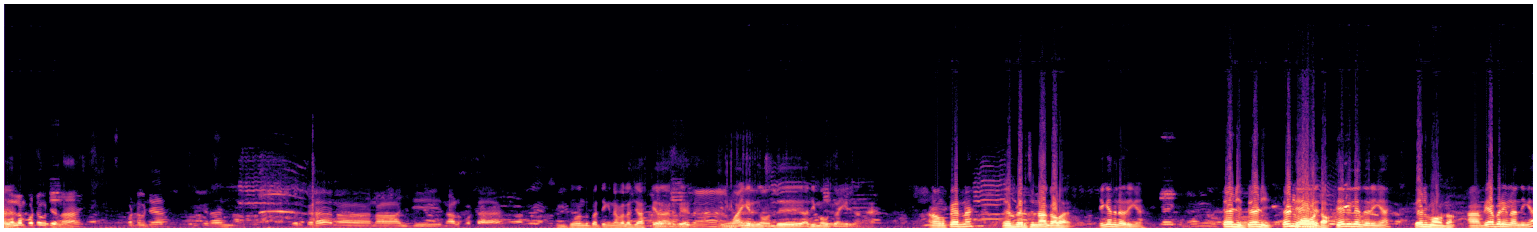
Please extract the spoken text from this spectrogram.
இதெல்லாம் பொட்டை குட்டியாண்ணா பொட்டை குட்டியா? ஒரு கடை ஒரு கடை நான் நான் அஞ்சு நாலு பொட்டை இது வந்து பாத்தீங்கன்னா விலை ஜாஸ்தியாக தான் இருக்கு. இவங்க வாங்கியிருக்கவங்க வந்து அதிகமாக விட்டு வாங்கியிருக்காங்க. ஆனால் உங்க பேர் என்ன? என் பேர் சின்னாக்கால எங்கேருந்து வரீங்க? தேனி தேனி தேனி மாவட்டம். தேனிலேருந்து வரீங்க? தேனி மாவட்டம். வியாபாரிங்களா வந்தீங்க?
